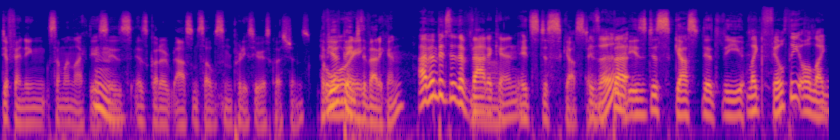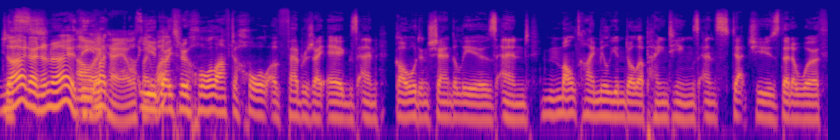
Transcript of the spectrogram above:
defending someone like this is has got to ask themselves some pretty serious questions. Have you ever been to the Vatican? I haven't been to the Vatican. It's disgusting. Is it? it is disgusting. The like filthy or like just... no, no, no, no. The, Oh, like, okay. I was like, you go through hall after hall of Fabergé eggs and golden chandeliers and multi-million dollar paintings and statues that are worth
